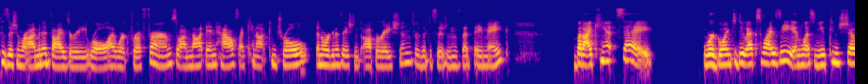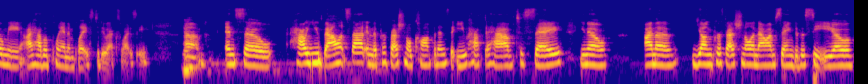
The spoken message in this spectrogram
position where I'm an advisory role. I work for a firm, so I'm not in house. I cannot control an organization's operations or the decisions that they make. But I can't say we're going to do XYZ unless you can show me I have a plan in place to do XYZ. Yeah. Um, and so, how you balance that and the professional confidence that you have to have to say, you know, I'm a young professional and now I'm saying to the CEO of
